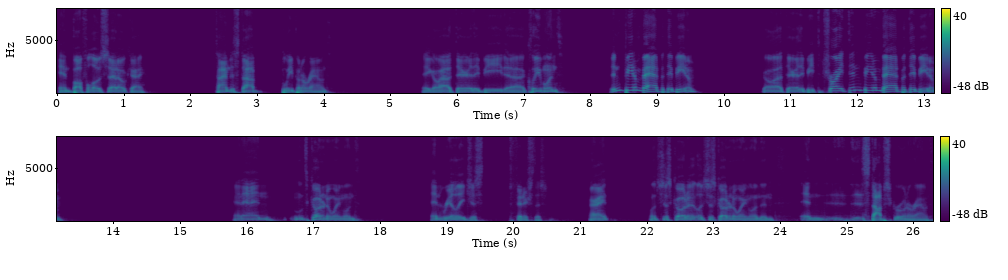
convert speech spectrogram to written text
And Buffalo said, okay, time to stop bleeping around. They go out there, they beat uh, Cleveland. Didn't beat them bad, but they beat them. Go out there, they beat Detroit. Didn't beat them bad, but they beat them. And then let's go to New England and really just finish this. All right? Let's just go to let's just go to New England and and stop screwing around.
